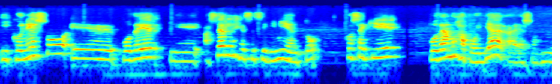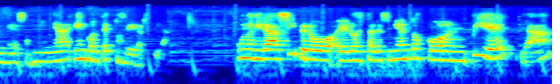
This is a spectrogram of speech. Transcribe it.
y con eso eh, poder eh, hacerles ese seguimiento, cosa que podamos apoyar a esos niños y esas niñas en contextos de diversidad. Uno dirá, sí, pero eh, los establecimientos con PIE, ¿ya?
